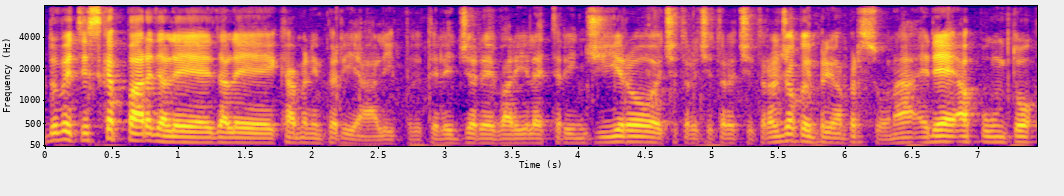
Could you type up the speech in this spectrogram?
Dovete scappare dalle, dalle camere imperiali, potete leggere varie lettere in giro, eccetera, eccetera, eccetera. Il gioco è in prima persona ed è appunto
